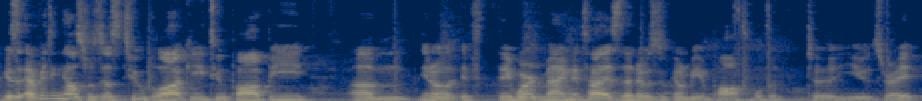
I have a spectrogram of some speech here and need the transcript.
because everything else was just too blocky, too poppy. Um, you know, if they weren't magnetized, then it was going to be impossible to, to use, right?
